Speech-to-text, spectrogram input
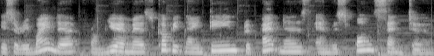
is a reminder from UMS COVID 19 Preparedness and Response Center.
